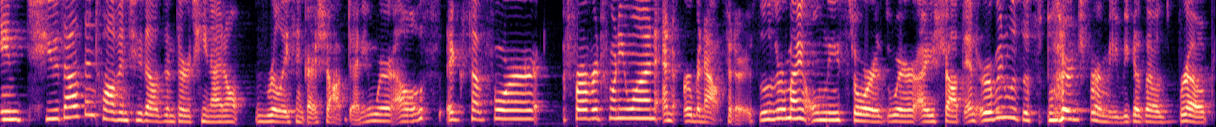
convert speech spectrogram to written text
In 2012 and 2013, I don't really think I shopped anywhere else except for Forever 21 and Urban Outfitters. Those were my only stores where I shopped, and Urban was a splurge for me because I was broke.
